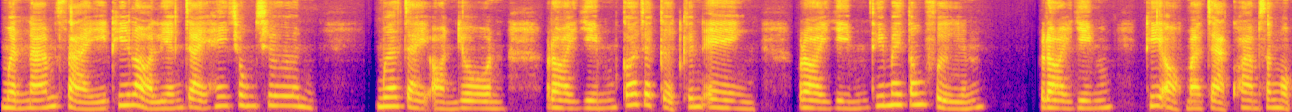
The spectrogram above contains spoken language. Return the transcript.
เหมือนน้ำใสที่หล่อเลี้ยงใจให้ชุ่มชื่น เมื่อใจอ่อนโยน รอยยิ้มก็จะเกิดขึ้นเอง รอยยิ้มที่ไม่ต้องฝืน รอยยิ้มที่ออกมาจากความสงบ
